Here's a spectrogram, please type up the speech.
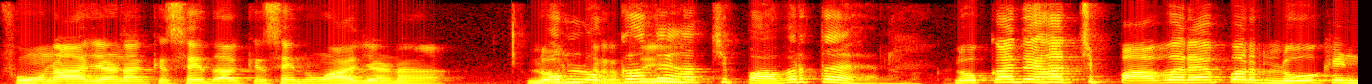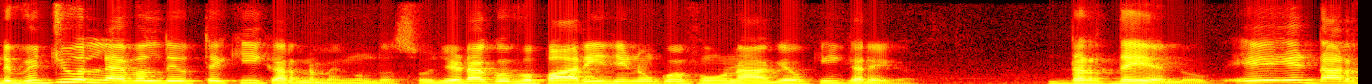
ਫੋਨ ਆ ਜਾਣਾ ਕਿਸੇ ਦਾ ਕਿਸੇ ਨੂੰ ਆ ਜਾਣਾ। ਪਰ ਲੋਕ ਦੇ ਹੱਥ 'ਚ ਪਾਵਰ ਤਾਂ ਹੈ ਨਾ ਲੋਕਾਂ ਦੇ। ਹੱਥ 'ਚ ਪਾਵਰ ਹੈ ਪਰ ਲੋਕ ਇੰਡੀਵਿਜੂਅਲ ਲੈਵਲ ਦੇ ਉੱਤੇ ਕੀ ਕਰਨ ਮੈਨੂੰ ਦੱਸੋ? ਜਿਹੜਾ ਕੋਈ ਵਪਾਰੀ ਜਿਹਨੂੰ ਕੋਈ ਫੋਨ ਆ ਗਿਆ ਉਹ ਕੀ ਕਰੇਗਾ? ਡਰਦੇ ਆ ਲੋਕ। ਇਹ ਇਹ ਡਰ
